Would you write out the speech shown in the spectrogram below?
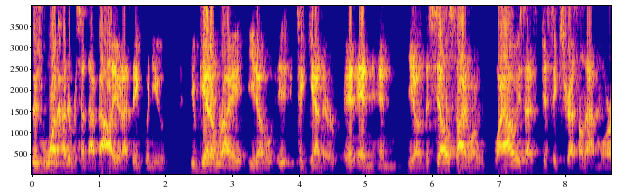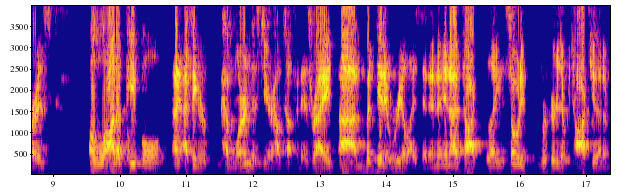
there's 100% that value, and I think when you you get them right, you know, it, together, and, and and you know the sales side. Why I always just stress on that more is a lot of people I, I think are, have learned this year how tough it is, right? Um, but didn't realize it. And, and I've talked like so many recruiters that we talked to that have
